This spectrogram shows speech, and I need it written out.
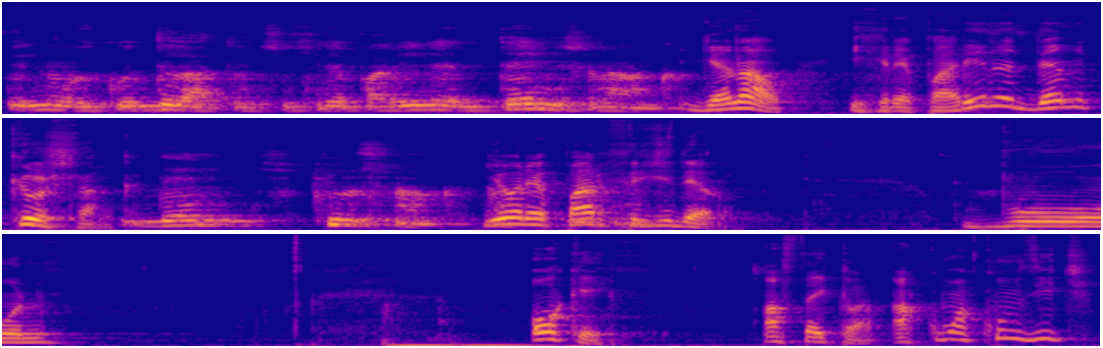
nu, e cu D atunci. Ich repariere den Schrank. Genau, ich repariere den Kühlschrank. Den Kühlschrank. Eu repar frigiderul. Bun. Ok, asta e clar. Acum, cum zici,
